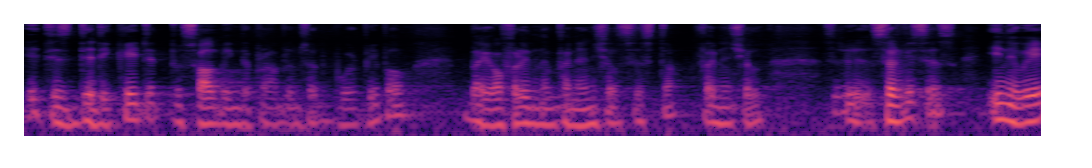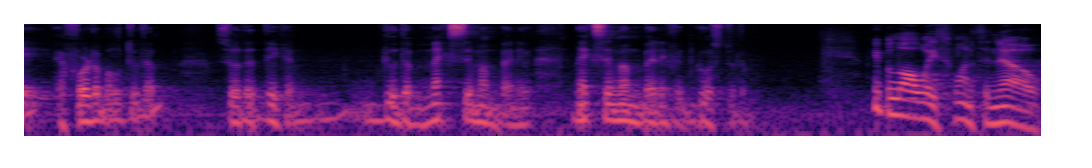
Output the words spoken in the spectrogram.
It is dedicated to solving the problems of the poor people by offering them financial system, financial uh, services in a way affordable to them so that they can do the maximum benefit. Maximum benefit goes to them. People always want to know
